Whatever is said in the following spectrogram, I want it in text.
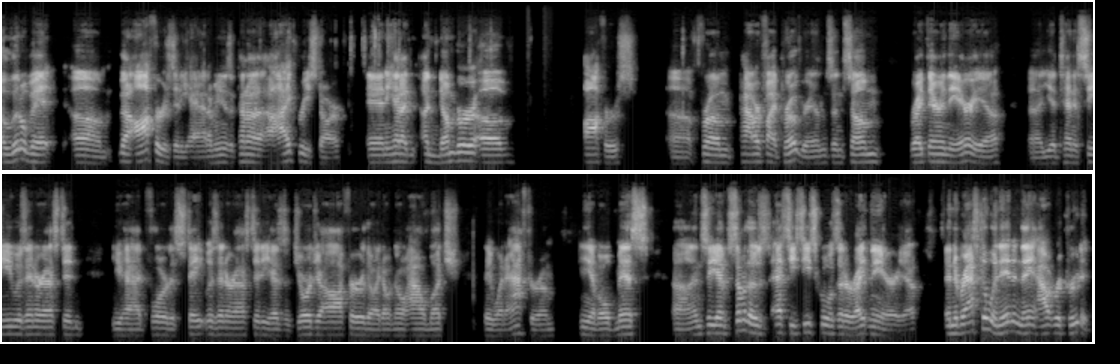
a little bit um, the offers that he had. I mean, he's a kind of a high three star, and he had a, a number of offers uh, from Power Five programs, and some right there in the area. Uh, you had Tennessee was interested. You had Florida State was interested. He has a Georgia offer, though I don't know how much they went after him. You have Ole Miss, uh, and so you have some of those SEC schools that are right in the area. And Nebraska went in and they out recruited,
